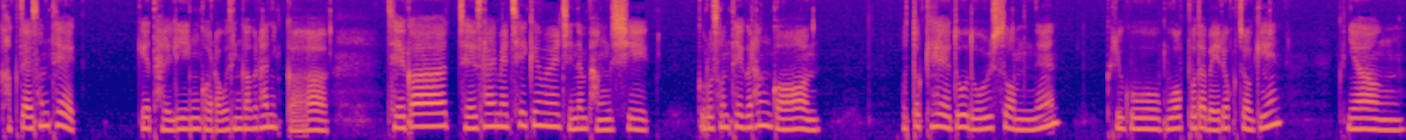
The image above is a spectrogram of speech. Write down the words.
각자의 선택에 달린 거라고 생각을 하니까 제가 제 삶의 책임을 지는 방식으로 선택을 한 건 어떻게 해도 놓을 수 없는 그리고 무엇보다 매력적인 그냥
